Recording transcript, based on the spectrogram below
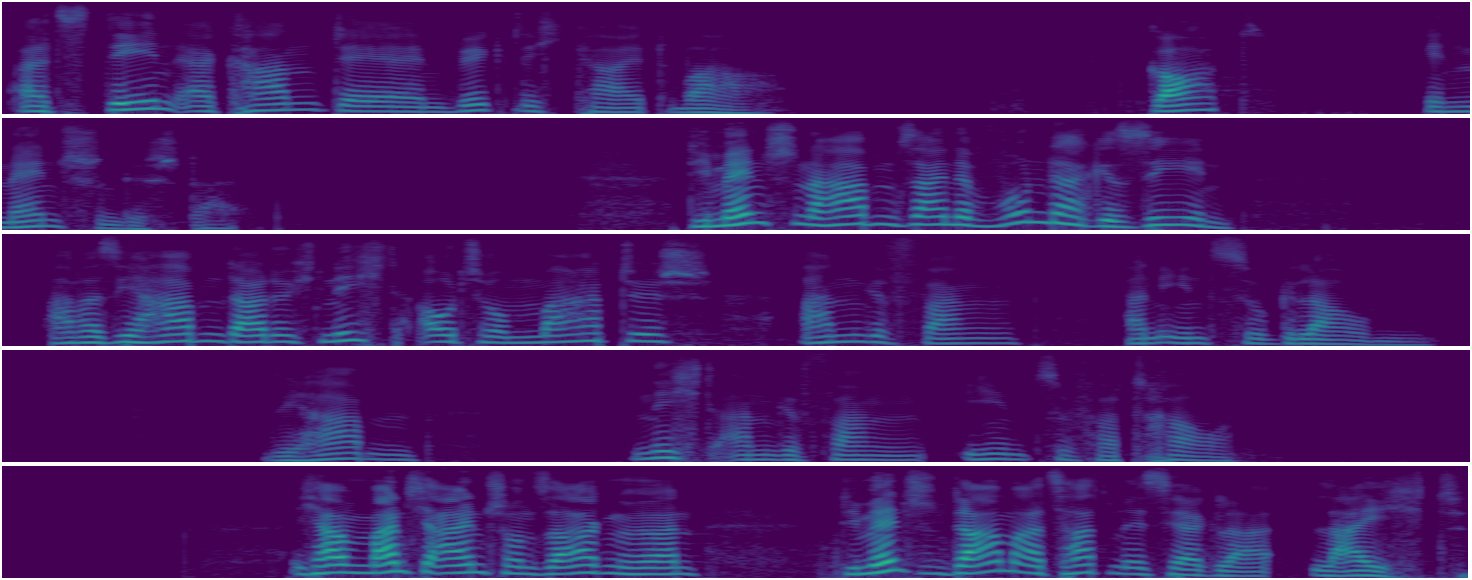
als den erkannt, der er in Wirklichkeit war. Gott in Menschengestalt. Die Menschen haben seine Wunder gesehen, aber sie haben dadurch nicht automatisch angefangen, an ihn zu glauben. Sie haben nicht angefangen, ihm zu vertrauen. Ich habe manch einen schon sagen hören, die Menschen damals hatten es ja leicht.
